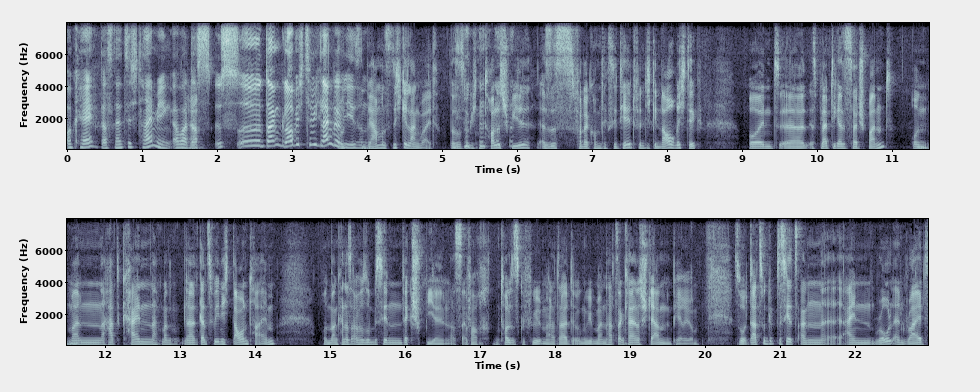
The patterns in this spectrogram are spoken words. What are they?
okay, das nennt sich Timing, aber ja. das ist äh, dann, glaube ich, ziemlich lang gewesen. Und wir haben uns nicht gelangweilt. Das ist wirklich ein tolles Spiel. Es ist von der Komplexität, finde ich, genau richtig. Und äh, es bleibt die ganze Zeit spannend und mhm. man hat keinen, hat man hat ganz wenig Downtime. Und man kann das einfach so ein bisschen wegspielen. Das ist einfach ein tolles Gefühl. Man hat halt irgendwie, man hat sein kleines Sternenimperium. So, dazu gibt es jetzt ein, äh, ein Roll and Ride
